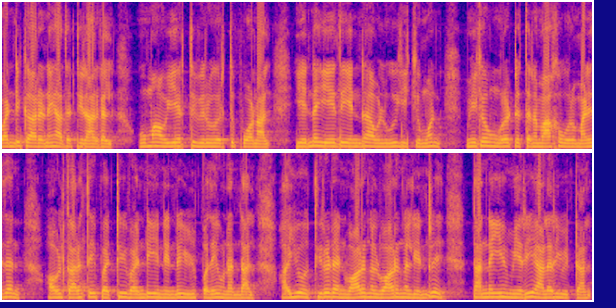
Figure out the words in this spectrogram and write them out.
வண்டிக்காரனை அதட்டினார்கள். உமா உயர்த்து விறுவிறுத்து போனாள். என்ன ஏது என்று அவள் ஊகிக்கும் முன் மிகவும் முரட்டுத்தனமாக ஒரு மனிதன் அவள் கரத்தை பற்றி வண்டியில் நின்று இழுப்பதை உணர்ந்தாள். ஐயோ திருடன் வாருங்கள் வாருங்கள் என்று தன்னையும் மீறி அலறிவிட்டாள்.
